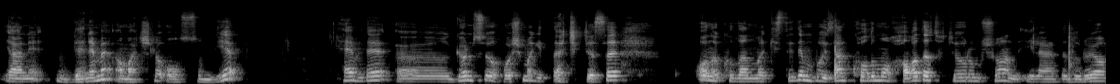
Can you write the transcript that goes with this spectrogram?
yani deneme amaçlı olsun diye hem de e, görüntüsü hoşuma gitti açıkçası. Onu kullanmak istedim. Bu yüzden kolumu havada tutuyorum. Şu an ileride duruyor.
